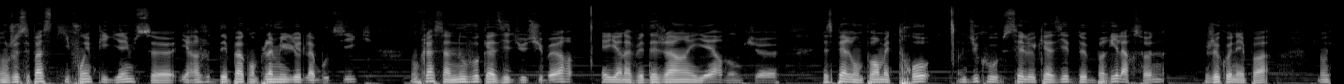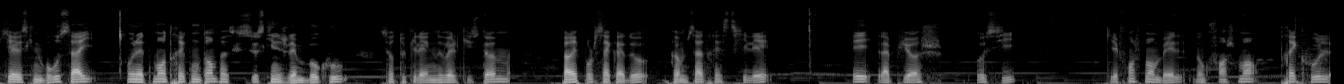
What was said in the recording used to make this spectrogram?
Donc je sais pas ce qu'ils font Epic Games, euh, ils rajoutent des packs en plein milieu de la boutique. Donc là c'est un nouveau casier de youtubeur et il y en avait déjà un hier donc j'espère qu'ils vont pas en mettre trop. Du coup c'est le casier de Brie Larson, je connais pas. Donc il y a le skin Broussaille, honnêtement très content parce que ce skin je l'aime beaucoup. Surtout qu'il a une nouvelle custom. Pareil pour le sac à dos, comme ça très stylé. Et la pioche aussi, qui est franchement belle. Donc franchement très cool.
